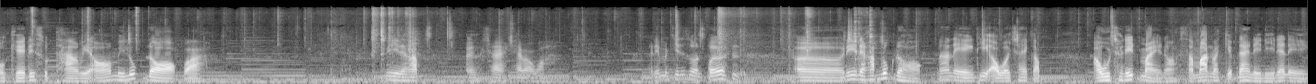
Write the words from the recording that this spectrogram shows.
โอเคที่สุดทางมีอ๋อมีลูกดอกว่ะนี่นะครับเอ้ใช่ใช่ป่าวะอันนี้มันชิ้นส่วนเปิ้ลเออนี่นะครับ ลูกดอกนั่นเองที่เอาไว้ใช้กับอาวุธชนิดใหม่เนาะสามารถมาเก็บได้ในนี้นั่นเอง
